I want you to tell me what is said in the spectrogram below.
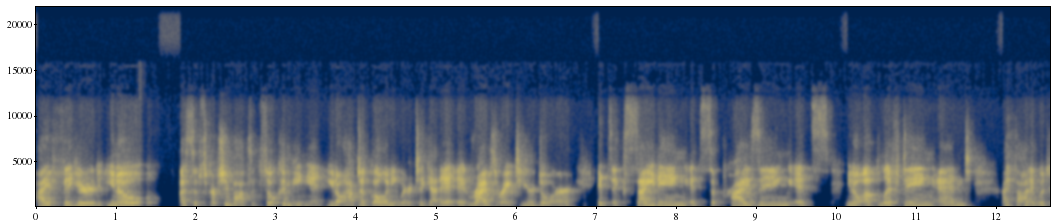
I figured, you know, a subscription box, it's so convenient. You don't have to go anywhere to get it. It arrives right to your door. It's exciting, it's surprising, it's, you know, uplifting. And I thought it would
